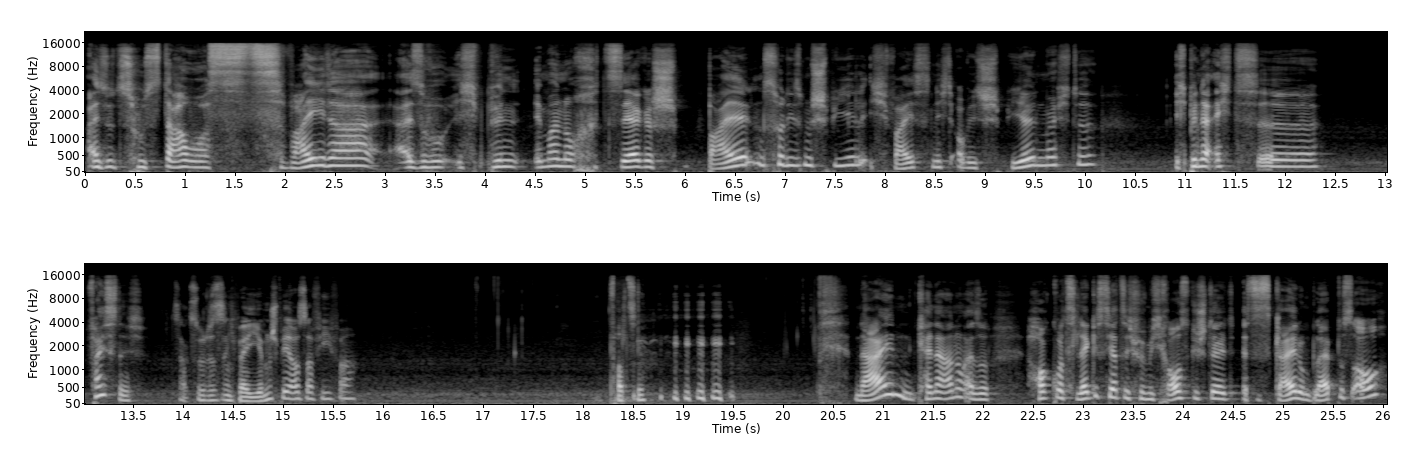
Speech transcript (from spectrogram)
Also zu Star Wars 2 da, also ich bin immer noch sehr gespalten zu diesem Spiel. Ich weiß nicht, ob ich es spielen möchte. Ich bin da echt, äh, weiß nicht. Sagst du das nicht bei jedem Spiel außer FIFA? Fotze. Nein, keine Ahnung. Also Hogwarts Legacy hat sich für mich rausgestellt, es ist geil und bleibt es auch.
